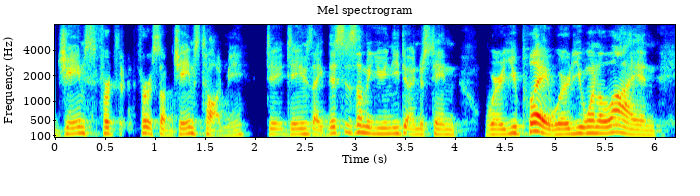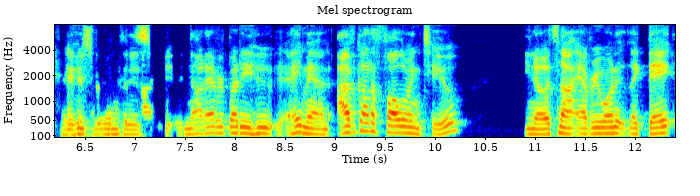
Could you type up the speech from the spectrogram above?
james first, first off james taught me. J- james like this is something you need to understand where you play where do you want to lie and and his is not everybody who hey man i've got a following too. You know it's not everyone like they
